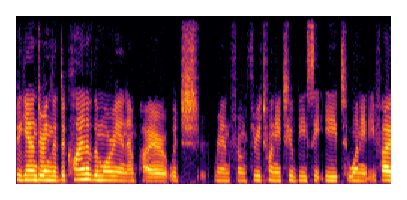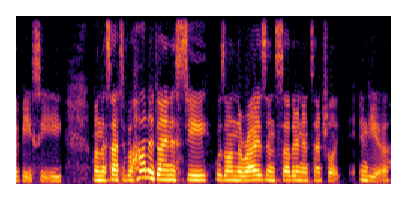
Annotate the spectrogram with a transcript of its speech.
began during the decline of the Mauryan Empire, which ran from 322 BCE to 185 BCE, when the Satavahana dynasty was on the rise in southern and central India.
